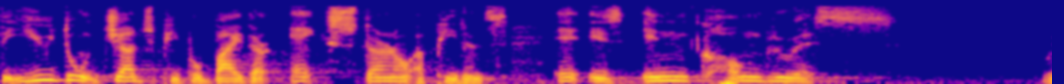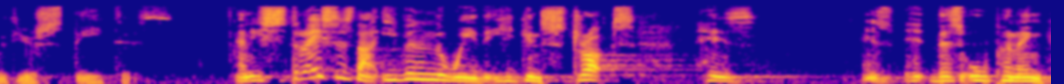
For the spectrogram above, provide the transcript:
that you don't judge people by their external appearance. It is incongruous with your status. And he stresses that even in the way that he constructs his, his, his, this opening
